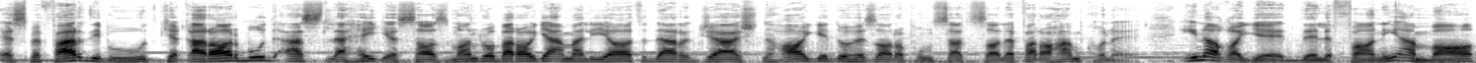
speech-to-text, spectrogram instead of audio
اسم فردی بود که قرار بود اسلحه سازمان رو برای عملیات در جشنهای 2500 ساله فراهم کنه. این آقای دلفانی اما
